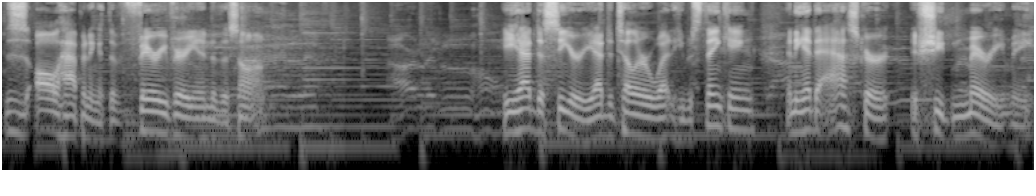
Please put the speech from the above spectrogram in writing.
This is all happening at the very very end of the song. He had to see her, he had to tell her what he was thinking, and he had to ask her if she'd marry me.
